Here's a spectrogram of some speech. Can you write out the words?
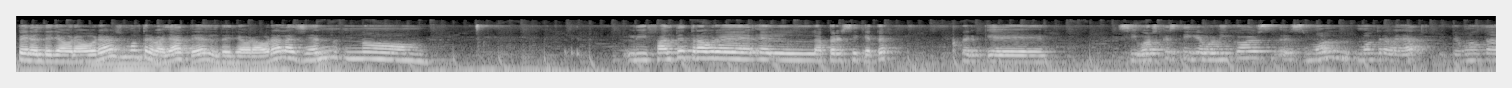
però el de llauraora és molt treballat, eh? El de llauraora la gent no... Li falta traure el, la pressa que té, perquè si vols que estigui bonico és, és molt, molt treballat i té molta,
